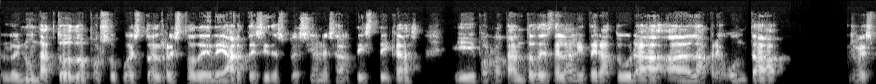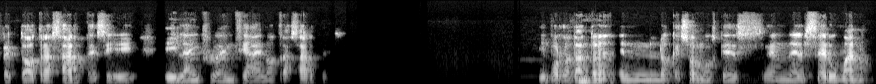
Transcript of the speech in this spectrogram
lo inunda todo, por supuesto, el resto de, artes y de expresiones artísticas y, por lo tanto, desde la literatura a la pregunta respecto a otras artes y, la influencia en otras artes. Y, por lo tanto, en lo que somos, que es en el ser humano.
